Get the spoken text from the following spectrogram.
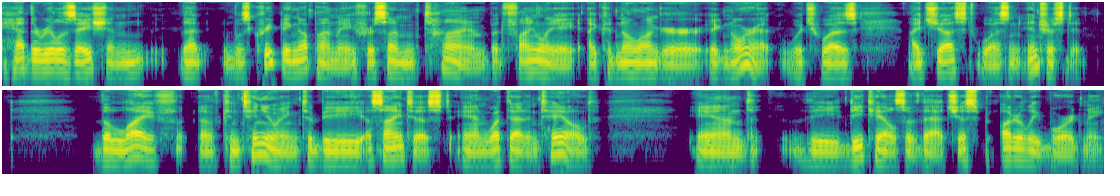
had the realization that was creeping up on me for some time, but finally I could no longer ignore it, which was I just wasn't interested. The life of continuing to be a scientist and what that entailed, and the details of that just utterly bored me.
